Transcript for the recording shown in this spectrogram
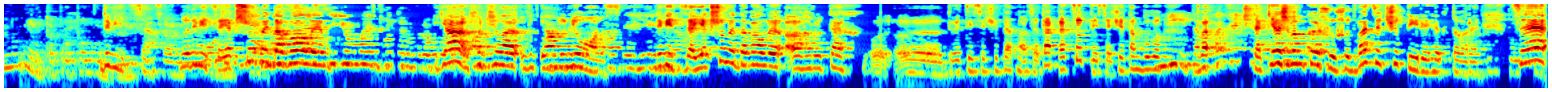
Ну, ну, та пропонуйте Дивіться, ну, дивіться, якщо ми давали- сесію ми будемо. Я хотіла в- нюанс. Дивіться, якщо ми давали агротех е, 2015, так, 500 тисяч, і там було Ні, два- Так я ж вам кажу, що 24 гектари. Це,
